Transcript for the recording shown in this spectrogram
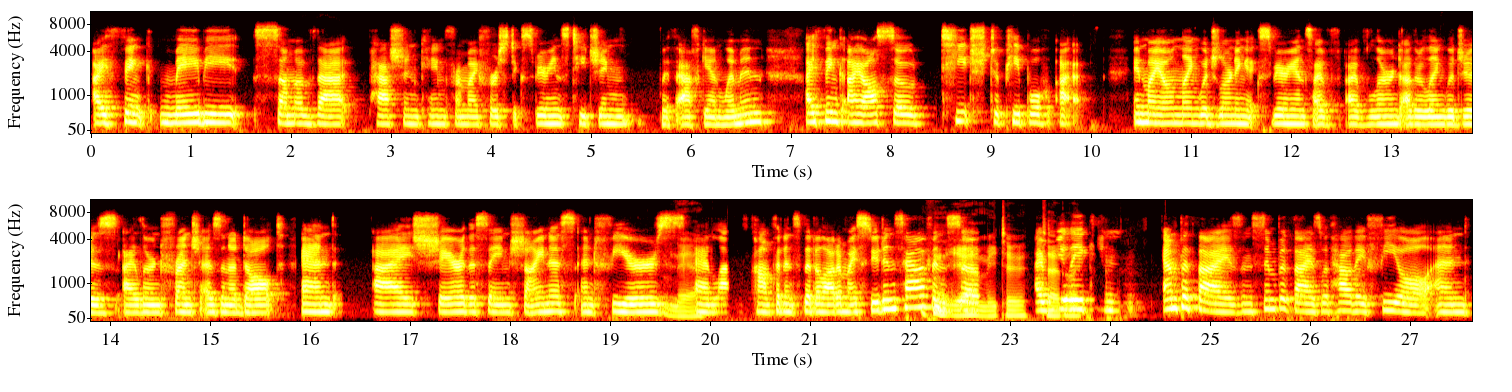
I think maybe some of that passion came from my first experience teaching with Afghan women. I think I also teach to people. I, in my own language learning experience, I've I've learned other languages. I learned French as an adult, and I share the same shyness and fears yeah. and lack of confidence that a lot of my students have. And yeah, so me too. I totally. really can empathize and sympathize with how they feel. And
